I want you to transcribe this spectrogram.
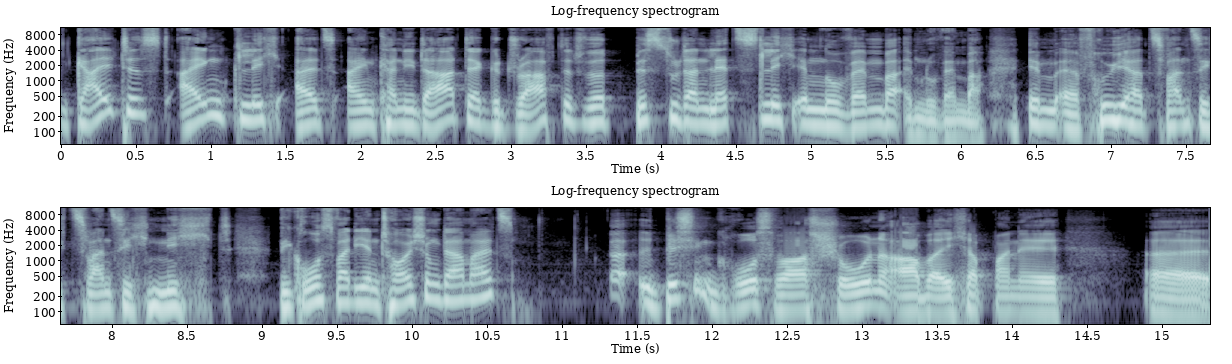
galtest eigentlich als ein Kandidat, der gedraftet wird, bist du dann letztlich im November, im November, im äh, Frühjahr 2020 nicht. Wie groß war die Enttäuschung damals? Äh, ein bisschen groß war es schon, aber ich habe meine, äh,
